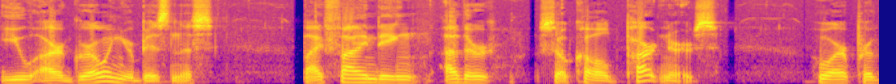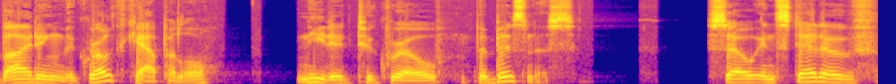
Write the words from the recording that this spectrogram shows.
you are growing your business by finding other so called partners who are providing the growth capital needed to grow the business. So instead of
